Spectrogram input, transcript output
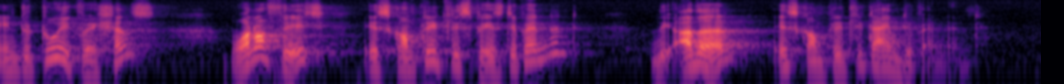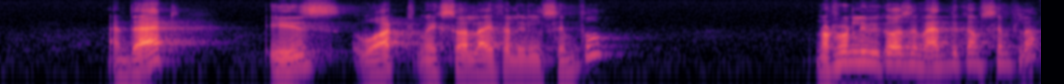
into two equations. One of which is completely space dependent the other is completely time dependent. And that is what makes our life a little simple. Not only because the math becomes simpler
